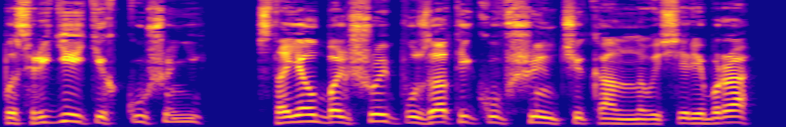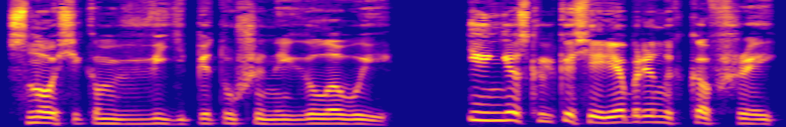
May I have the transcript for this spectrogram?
Посреди этих кушаний стоял большой пузатый кувшин чеканного серебра с носиком в виде петушиной головы и несколько серебряных ковшей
